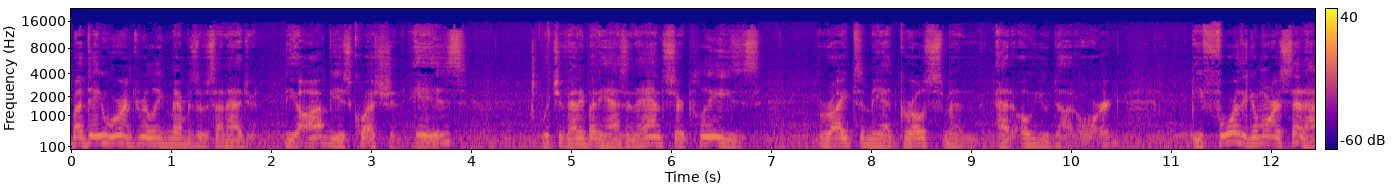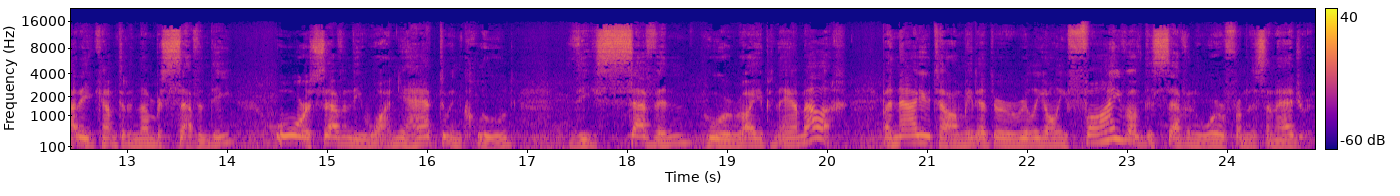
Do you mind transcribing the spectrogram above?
But they weren't really members of Sanhedrin. The obvious question is, which if anybody has an answer, please write to me at grossman at ou.org. Before the Gemara said, how do you come to the number 70 or 71, you had to include the seven who were Rai Pnei Amelech. But now you tell me that there were really only five of the seven were from the Sanhedrin.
